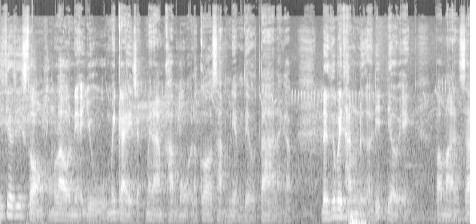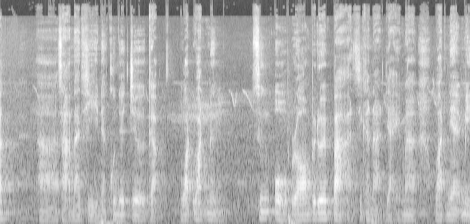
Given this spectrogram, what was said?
ที่เที่ยวที่ 2 ของเราเนี่ยอยู่ไม่ไกลจากแม่น้ำคาโมแล้วก็สามเหลี่ยมเดลต้านะครับ เดินขึ้นไปทางเหนือนิดเดียวเอง ประมาณสักสามนาทีนะคุณจะเจอกับวัดวัดหนึ่ง ซึ่งโอบล้อมไปด้วยป่าที่ขนาดใหญ่มาก วัดนี้มี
